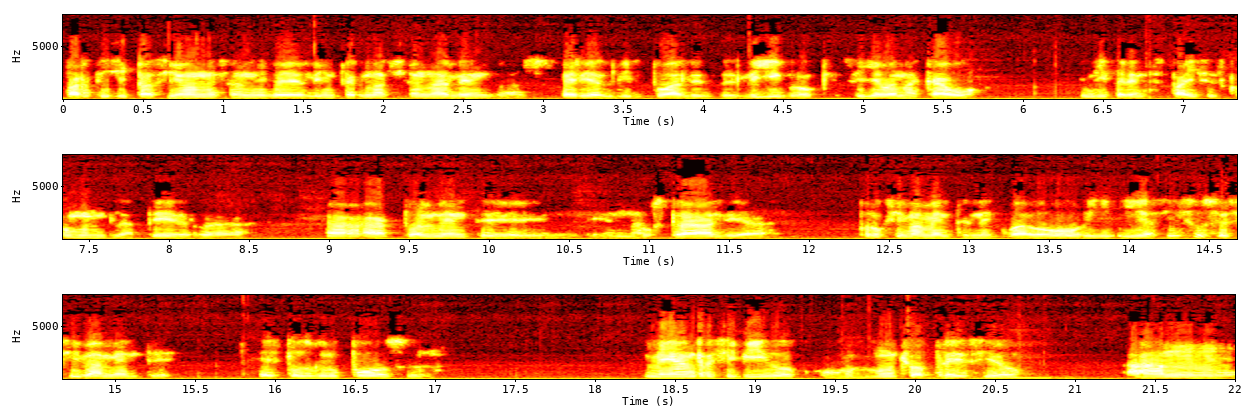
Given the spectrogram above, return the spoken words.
participaciones a nivel internacional en las ferias virtuales del libro que se llevan a cabo en diferentes países como Inglaterra, actualmente en, Australia, próximamente en Ecuador y así sucesivamente. Estos grupos me han recibido con mucho aprecio, han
